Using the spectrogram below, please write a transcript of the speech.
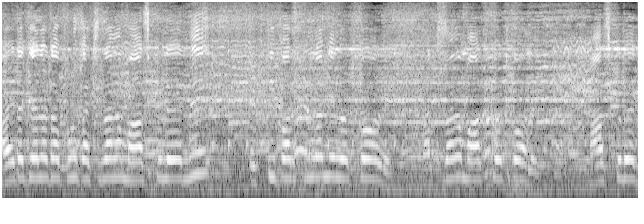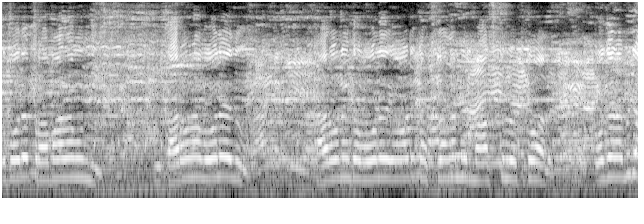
బయటకు వెళ్ళేటప్పుడు ఖచ్చితంగా మాస్క్ లేని ఎట్టి పరిస్థితుల్లో మీరు పెట్టుకోవాలి. ఖచ్చితంగా మాస్క్ పెట్టుకోవాలి. మాస్క్ లేకపోతే ప్రమాదం ఉంది. కరోనా పోలేదు. కరోనా ఇంకా పోలేదు కాబట్టి ఖచ్చితంగా మీరు మాస్కులు పెట్టుకోవాలి. ఓకేనా బిడ్డ?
